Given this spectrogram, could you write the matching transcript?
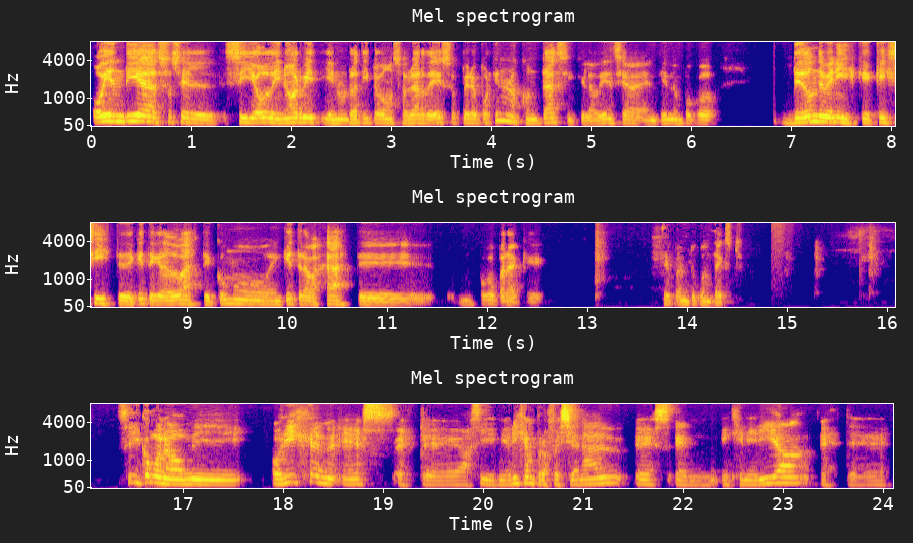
hoy en día sos el CEO de Inorbit y en un ratito vamos a hablar de eso, pero ¿por qué no nos contás y que la audiencia entienda un poco de dónde venís, qué, qué hiciste, de qué te graduaste, cómo, en qué trabajaste, un poco para que sepan tu contexto? Sí, cómo no. Mi origen es este, así, mi origen profesional es en ingeniería, este,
